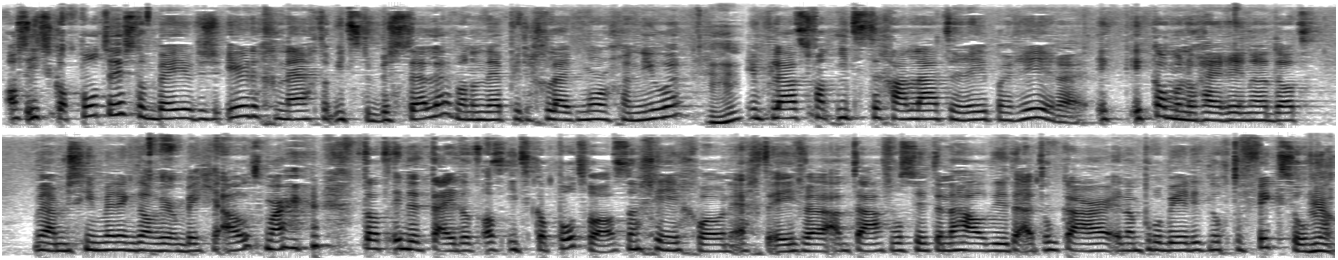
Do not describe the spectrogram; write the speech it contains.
als iets kapot is, dan ben je dus eerder geneigd om iets te bestellen. Want dan heb je er gelijk morgen een nieuwe. In plaats van iets te gaan laten repareren. Ik, ik kan me nog herinneren dat. Ja, misschien ben ik dan weer een beetje oud. Maar dat in de tijd dat als iets kapot was, dan ging je gewoon echt even aan tafel zitten. En dan haalde je het uit elkaar. En dan probeerde je het nog te fixen. Of Ja.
